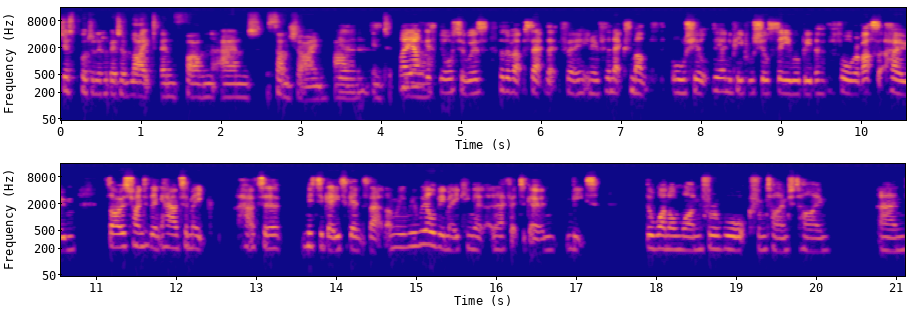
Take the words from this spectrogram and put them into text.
just put a little bit of light and fun and sunshine um, yes. into my youngest daughter was sort of upset that for you know for the next month all she'll the only people she'll see will be the four of us at home so i was trying to think how to make how to mitigate against that i mean we will be making an effort to go and meet the one-on-one for a walk from time to time and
